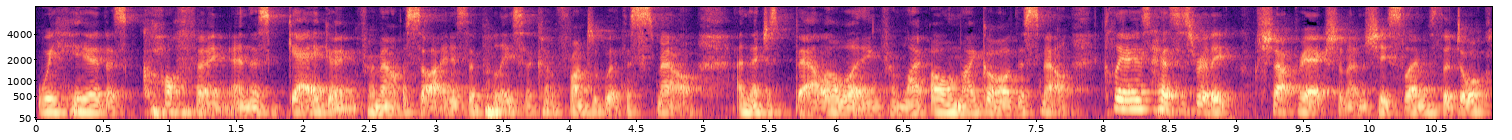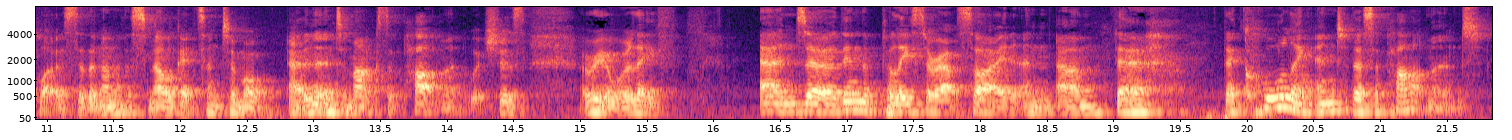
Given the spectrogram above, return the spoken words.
we hear this coughing and this gagging from outside as the police are confronted with the smell and they're just bellowing from like oh my god the smell. Claire has this really sharp reaction and she slams the door closed so that none of the smell gets into, uh, into mark's apartment which is a real relief. And uh, then the police are outside and um, they're they're calling into this apartment.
